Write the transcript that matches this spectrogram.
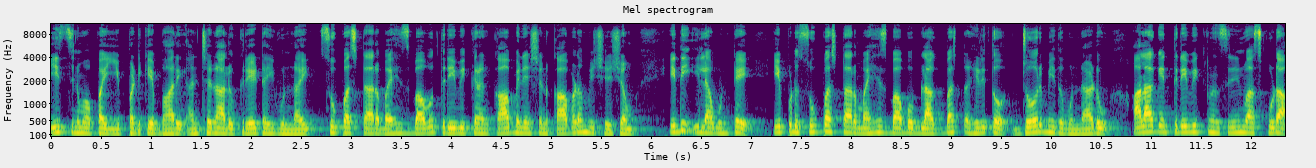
ఈ సినిమాపై ఇప్పటికే భారీ అంచనాలు క్రియేట్ అయి ఉన్నాయి. Super star Mahesh Babu Trivikram combination కావడం విశేషం. ఇది ఇలా ఉంటే ఇప్పుడు super star Mahesh Babu block buster హిట్తో జోరు మీద ఉన్నాడు. అలాగే త్రివిక్రమ్ శ్రీనివాస్ కూడా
